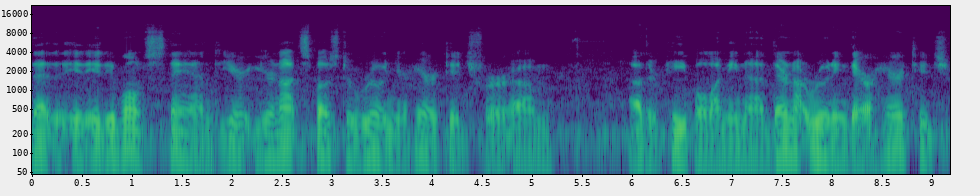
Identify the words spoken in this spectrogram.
that it, it, won't stand. You're you're not supposed to ruin your heritage for um, other people. I mean, uh, they're not ruining their heritage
